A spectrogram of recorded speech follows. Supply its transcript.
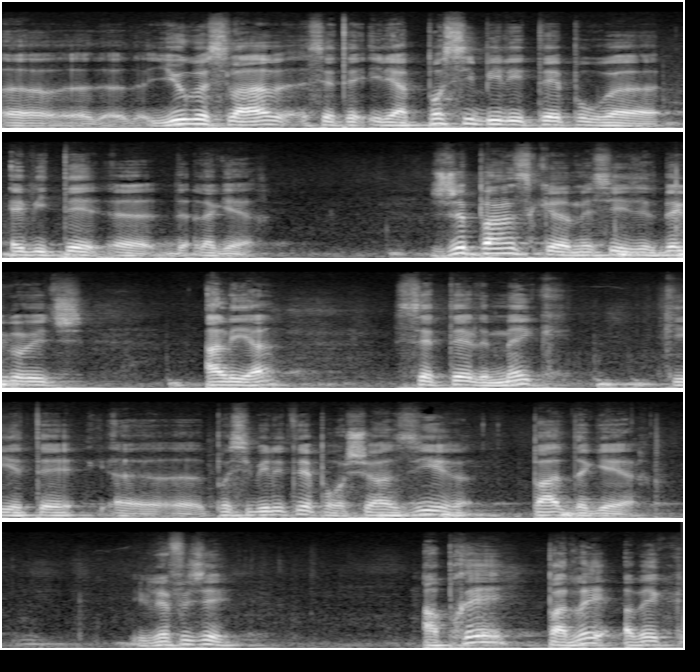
euh, Yougoslaves, il y a possibilité pour euh, éviter euh, la guerre. Je pense que M. Izetbegovic, Alia, c'était le mec qui était possibilité pour choisir pas de guerre. Il refusait. Après, parler avec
